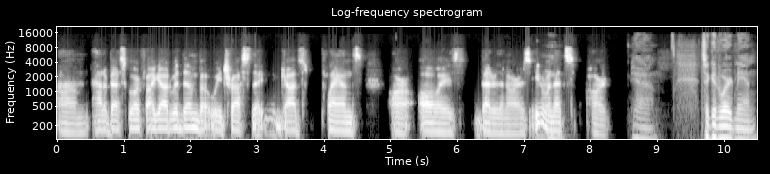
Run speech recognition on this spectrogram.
um, how to best glorify God with them. But we trust that God's plans are always better than ours, even when that's hard. Yeah, it's a good word, man.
